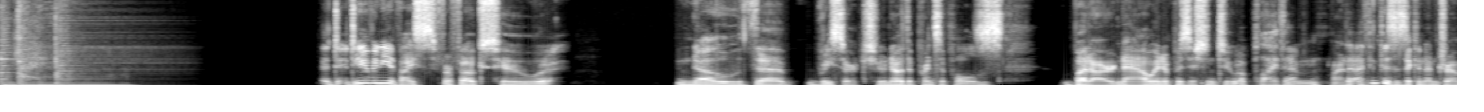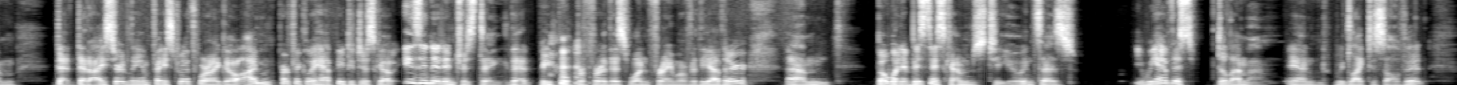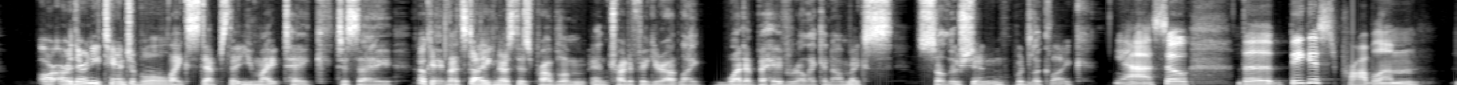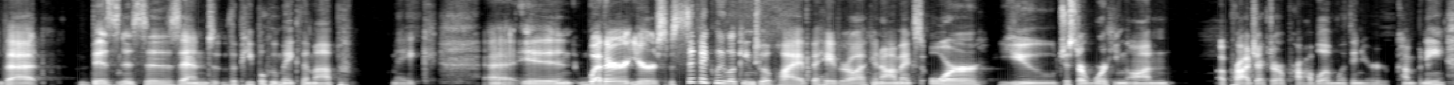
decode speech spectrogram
Uh, do, do you have any advice for folks who know the research, who know the principles, but are now in a position to apply them? Right. I think this is a conundrum that that I certainly am faced with where I go, I'm perfectly happy to just go, isn't it interesting that people prefer this one frame over the other? Um, but when a business comes to you and says, we have this dilemma and we'd like to solve it, are, are there any tangible like steps that you might take to say, okay, let's diagnose this problem and try to figure out like what a behavioral economics solution would look like? Yeah. So the biggest problem that businesses and the people who make them up make uh, in whether you're specifically looking to apply behavioral economics or you just are working on a project or a problem within your company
